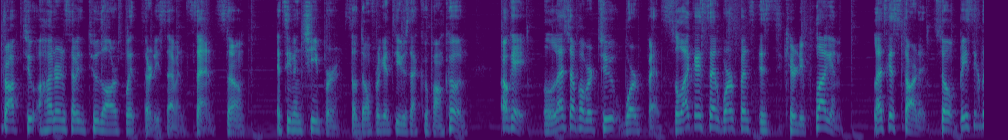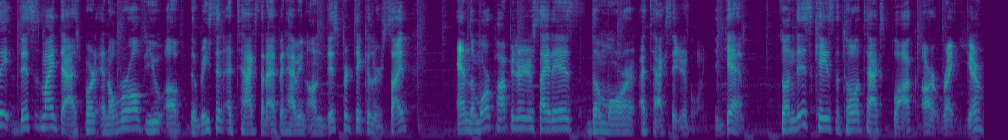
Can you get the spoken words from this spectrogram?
drop to $172 with 37 cents. So it's even cheaper. So don't forget to use that coupon code. Okay, let's jump over to WordFence. So like I said, WordFence is a security plugin. Let's get started. So basically, this is my dashboard and overall view of the recent attacks that I've been having on this particular site. And the more popular your site is, the more attacks that you're going to get. So in this case, the total attacks block are right here,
